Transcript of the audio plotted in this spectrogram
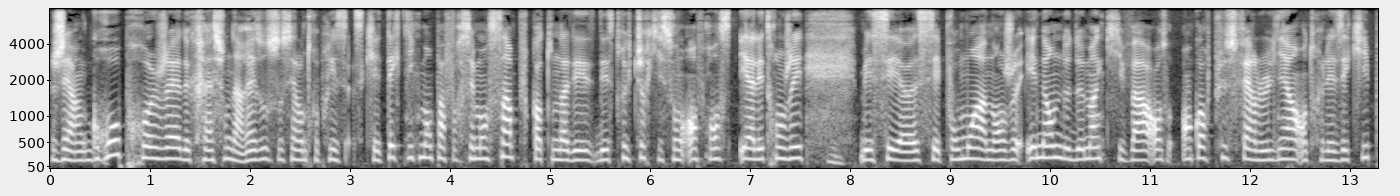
J'ai un gros projet de création d'un réseau social entreprise, ce qui est techniquement pas forcément simple quand on a des, des structures qui sont en France et à l'étranger, mmh. mais c'est c'est pour moi un enjeu énorme de demain qui va encore plus faire le lien entre les équipes.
